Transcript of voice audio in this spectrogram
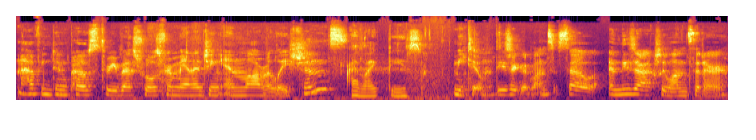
Huffington Post three best rules for managing in law relations. I like these. Me too. These are good ones. So, and these are actually ones that are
